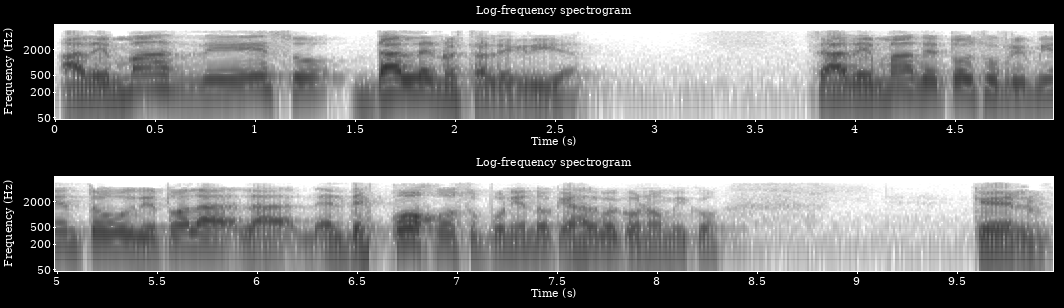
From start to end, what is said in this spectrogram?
además de eso, darle nuestra alegría. O sea, además de todo el sufrimiento y de todo el despojo, suponiendo que es algo económico, que, el,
